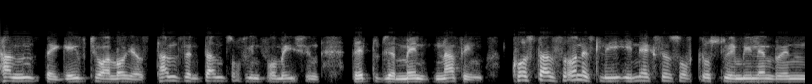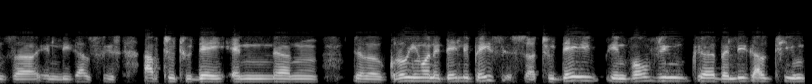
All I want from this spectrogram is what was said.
tons, they gave to our lawyers tons and tons of information that meant nothing. Cost us, honestly, in excess of close to a million rands uh, in legal fees up to today and um, growing on a daily basis. Uh, today, involving uh, the legal team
